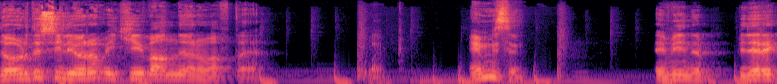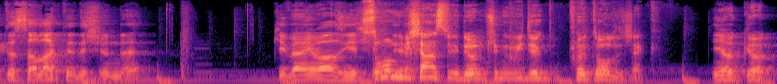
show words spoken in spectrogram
Dördü siliyorum ikiyi banlıyorum haftaya. Emin misin? Eminim. Bilerek de salak dedi şimdi. Ki ben vazgeçeyim Son diyor. bir şans veriyorum çünkü video kötü olacak. Yok yok.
